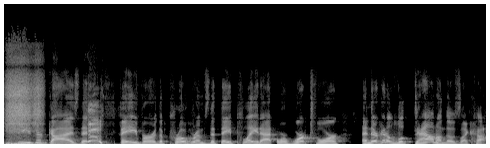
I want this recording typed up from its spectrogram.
These are guys that favor the programs that they played at or worked for, and they're going to look down on those like, huh,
